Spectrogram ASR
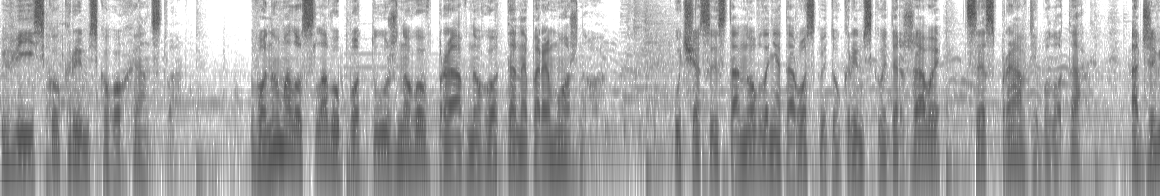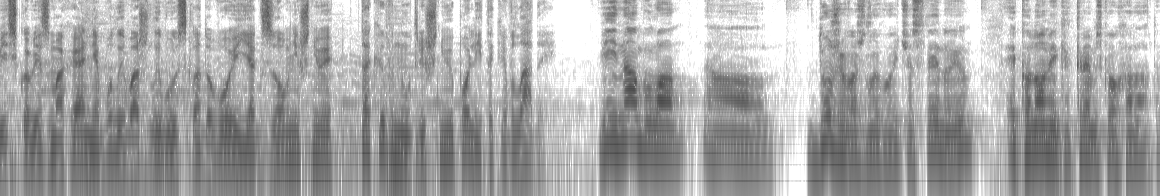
військо Кримського ханства. Воно мало славу потужного, вправного та непереможного. У часи становлення та розквіту Кримської держави це справді було так, адже військові змагання були важливою складовою як зовнішньої, так і внутрішньої політики влади. Війна була а, дуже важливою частиною економіки Кримського ханату.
